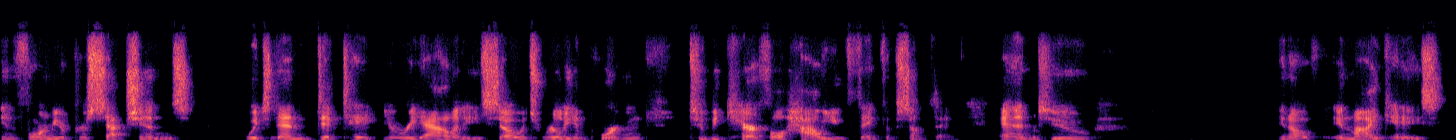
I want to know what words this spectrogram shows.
inform your perceptions, which then dictate your reality. So it's really important to be careful how you think of something and mm-hmm. to, you know, in my case,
